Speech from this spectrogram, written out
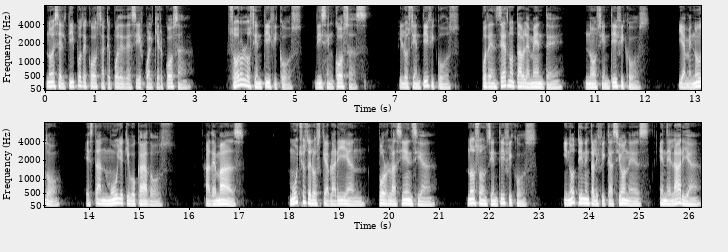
No es el tipo de cosa que puede decir cualquier cosa. Solo los científicos dicen cosas, y los científicos pueden ser notablemente no científicos, y a menudo están muy equivocados. Además, muchos de los que hablarían por la ciencia no son científicos y no tienen calificaciones en el área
